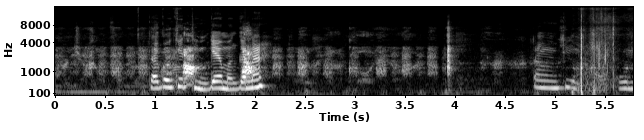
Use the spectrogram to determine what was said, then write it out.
Where'd you come from? little แล้วก็คิดถึงแกเหมือนกันนะ I'm really gonna call you. ตั้งชื่อหมาของคุณ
